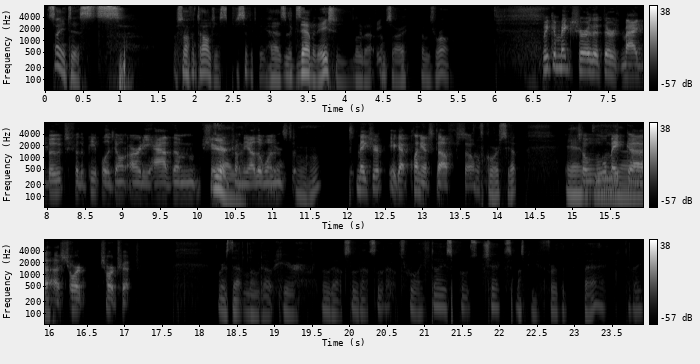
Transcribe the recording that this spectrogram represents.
Scientists. A sophontologist specifically has an examination loadout. I'm sorry, I was wrong. We can make sure that there's mag boots for the people that don't already have them shared Yeah, from yeah. the other ones. hmm Just make sure you got plenty of stuff. So, Of course, yep. And so we'll make uh, a, a short, short trip. Where's that loadout here? Loadouts, loadouts, loadouts. Rolling dice, post checks. Must be further back. Did I?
